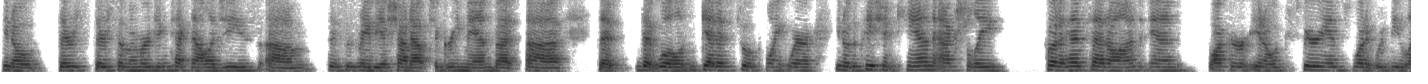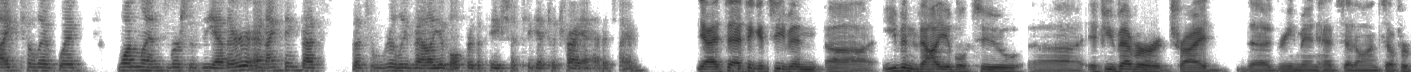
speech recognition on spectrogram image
you know, there's there's some emerging technologies. Um, this is maybe a shout out to Greenman but uh, that that will get us to a point where you know the patient can actually put a headset on and Walker, you know, experience what it would be like to live with one lens versus the other. And I think that's that's really valuable for the patient to get to try ahead of time. Yeah, I, th- I think it's even uh, even valuable too uh, if you've ever tried the Greenman headset on. So for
